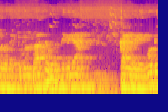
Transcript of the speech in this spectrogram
முன்பாக ஒரு நிமிடம் கண்களை மூடி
